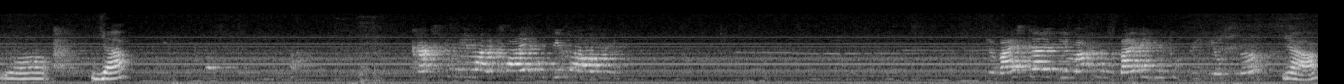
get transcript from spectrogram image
Ja. Ja. kannst du mir mal zeigen, wie man... Du weißt ja, wir machen beide YouTube-Videos, ne? Ja.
